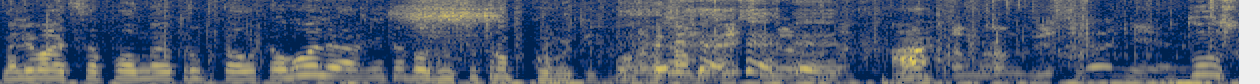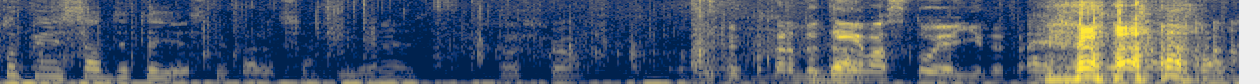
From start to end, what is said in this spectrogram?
наливается полная трубка алкоголя, и ты должен всю трубку выпить полностью. Там 200, наверное, да? А? Там грамм 200. Ну, 150 где-то есть, мне кажется. Хорошо. Тепер до Да. Києва стоя їдете.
